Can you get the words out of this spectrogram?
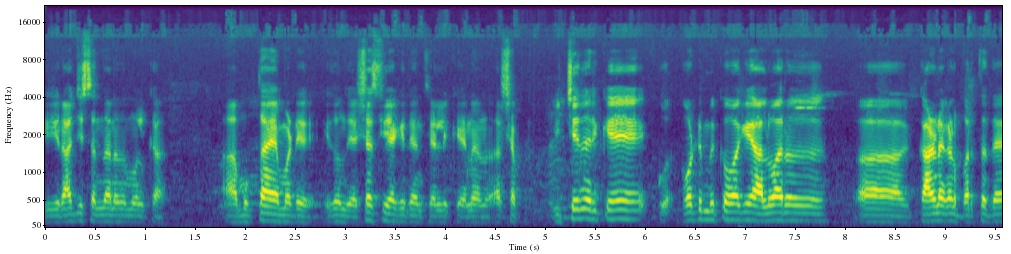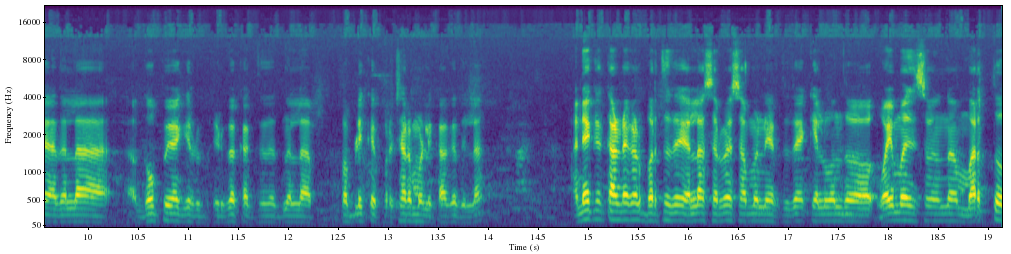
ಈ ರಾಜ್ಯ ಸಂಧಾನದ ಮೂಲಕ ಮುಕ್ತಾಯ ಮಾಡಿ ಇದೊಂದು ಯಶಸ್ವಿಯಾಗಿದೆ ಅಂತ ಹೇಳಲಿಕ್ಕೆ ನಾನು ಹರ್ಷಪಡ್ತೀನಿ. ವಿಚ್ಛೇದನಕ್ಕೆ ಕೌ- ಕೌಟುಂಬಿಕವಾಗಿ ಹಲವಾರು ಕಾರಣಗಳು ಬರ್ತದೆ, ಅದೆಲ್ಲ ಗೌಪ್ಯವಾಗಿ ಇಡ್, ಇಡಬೇಕಾಗ್ತದೆ, ಅದನ್ನೆಲ್ಲ ಪಬ್ಲಿಕ್ಗೆ ಪ್ರಚಾರ ಮಾಡ್ಲಿಕ್ಕೆ ಆಗೋದಿಲ್ಲ. ಅನೇಕ ಕಾರಣಗಳು ಬರ್ತದೆ, ಎಲ್ಲ ಸರ್ವೇ ಸಾಮಾನ್ಯ ಇರ್ತದೆ. ಕೆಲವೊಂದು ವೈಮನಸ್ಸನ್ನು ಮರೆತು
